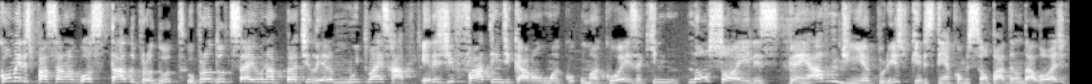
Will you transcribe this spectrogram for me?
Como eles passaram a gostar do produto, o produto saiu na prateleira muito mais rápido. Eles de fato indicavam alguma uma coisa que não só eles ganhavam dinheiro por isso, porque eles têm a comissão padrão da loja,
